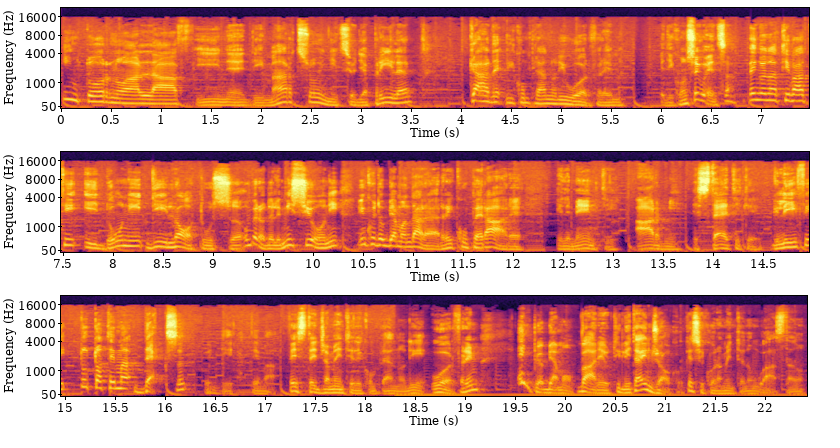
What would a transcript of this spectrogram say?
intorno alla fine di marzo, inizio di aprile, cade il compleanno di Warframe e di conseguenza vengono attivati i doni di Lotus, ovvero delle missioni in cui dobbiamo andare a recuperare elementi, armi, estetiche, glifi, tutto a tema Dex, quindi a tema festeggiamenti del compleanno di Warframe, e in più abbiamo varie utilità in gioco che sicuramente non guastano.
